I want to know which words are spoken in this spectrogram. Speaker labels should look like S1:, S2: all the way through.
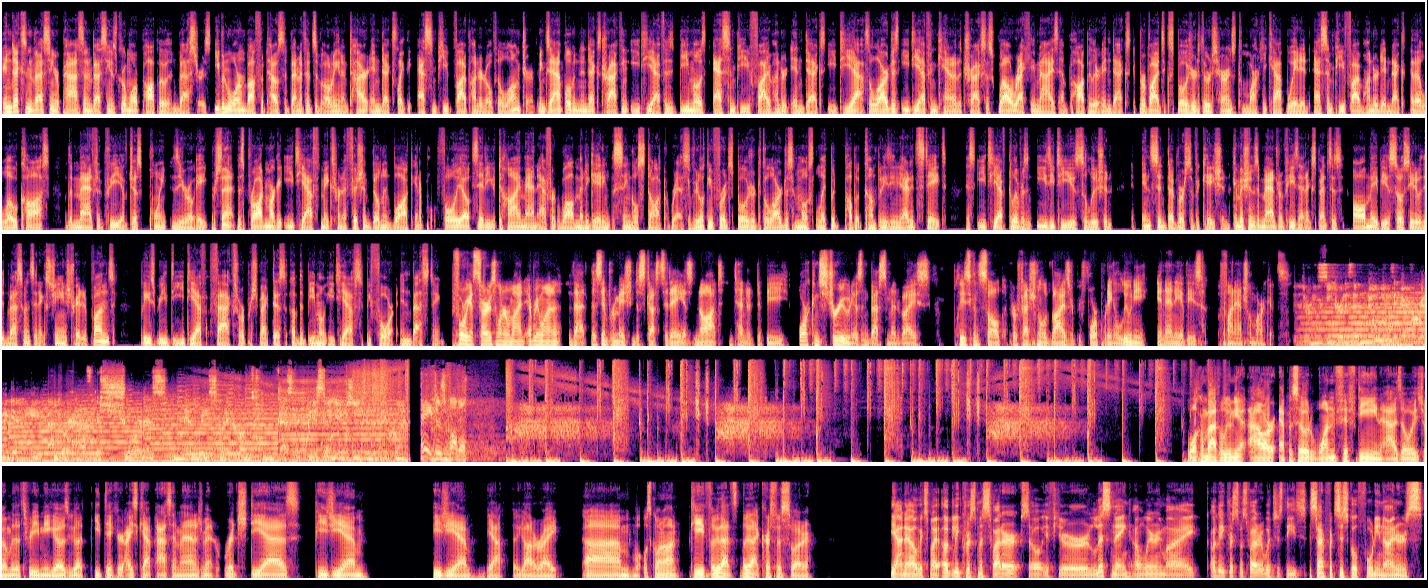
S1: Index investing or passive investing has grown more popular with investors. Even Warren Buffett touts the benefits of owning an entire index like the S&P 500 over the long term. An example of an index tracking ETF is BMO's S&P 500 Index ETF, It's the largest ETF in Canada that tracks this well-recognized and popular index. It provides exposure to the returns of the market cap weighted S&P 500 index at a low cost the management fee of just 0.08%. This broad market ETF makes for an efficient building block in a portfolio, saving you time and effort while mitigating single stock risk. If you're looking for exposure to the largest and most liquid public companies in the United States, this ETF delivers an easy to use solution and instant diversification. Commissions and management fees and expenses all may be associated with investments in exchange traded funds please read the ETF facts or prospectus of the BMO ETFs before investing.
S2: Before we get started, I just want to remind everyone that this information discussed today is not intended to be or construed as investment advice. Please consult a professional advisor before putting a loonie in any of these financial markets.
S3: The dirty secret is that no one's ever going to get paid back.
S4: People have the shortest memories when it comes to investment.
S3: We just got to get Keith into Bitcoin.
S2: Hey, there's a bubble. Welcome back to Loonie Hour, episode 115. As always, joined by the three amigos. We got Keith Dicker, IceCap Asset Management, Rich Diaz, PGM. PGM. Yeah, we got it right. Um, what, what's going on? Keith, look at that. Look at that Christmas sweater.
S5: Yeah, I know. It's my ugly Christmas sweater. So if you're listening, I'm wearing my ugly Christmas sweater, which is the San Francisco 49ers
